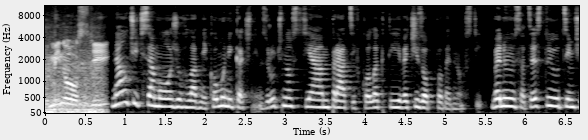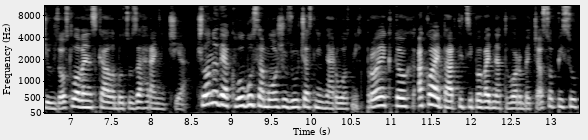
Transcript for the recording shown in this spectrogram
v minulosti. Naučiť sa môžu hlavne komunikačným zručnostiam, práci v kolektíve či zodpovednosti. Venujú sa cestujúcim či už zo Slovenska alebo zo zahraničia. Členovia klubu sa môžu zúčastniť na rôznych projektoch, ako aj participovať na tvorbe časopisu,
